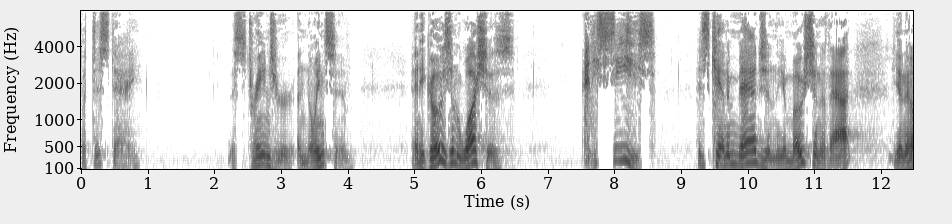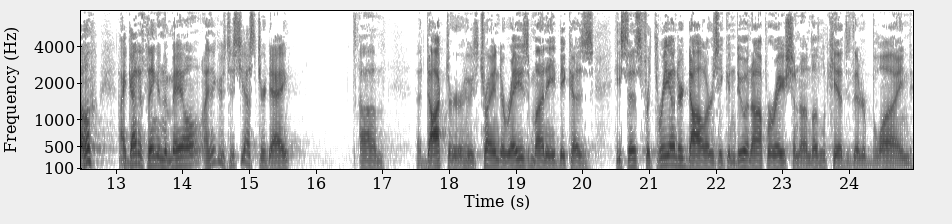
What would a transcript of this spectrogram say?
But this day, the stranger anoints him, and he goes and washes, and he sees. I just can't imagine the emotion of that. You know, I got a thing in the mail, I think it was just yesterday. Um, a doctor who's trying to raise money because he says for $300 he can do an operation on little kids that are blind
